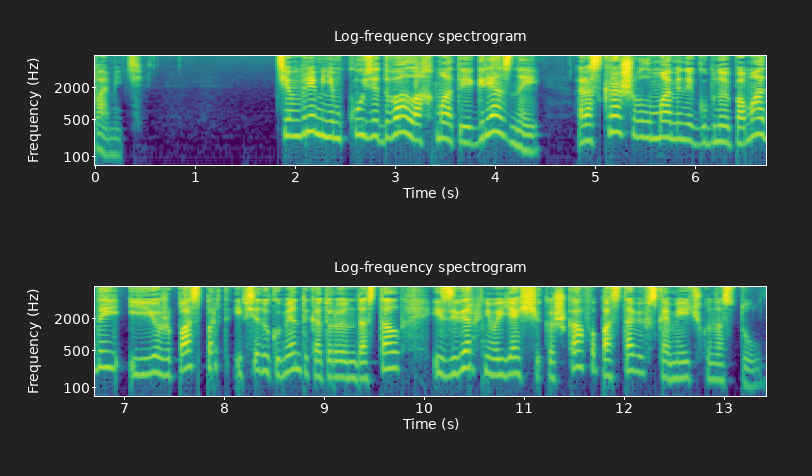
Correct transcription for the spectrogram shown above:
память. Тем временем Кузя-2, лохматый и грязный, раскрашивал маминой губной помадой и ее же паспорт и все документы, которые он достал из верхнего ящика шкафа, поставив скамеечку на стул.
